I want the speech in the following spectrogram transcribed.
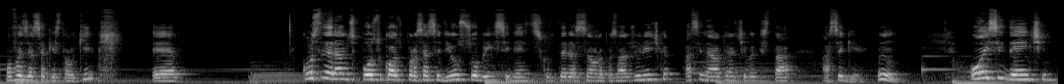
Vamos fazer essa questão aqui. É, considerando disposto o Código de Processo Civil sobre incidentes de desconsideração da personalidade jurídica, assinar a alternativa que está a seguir. 1. Um, o incidente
